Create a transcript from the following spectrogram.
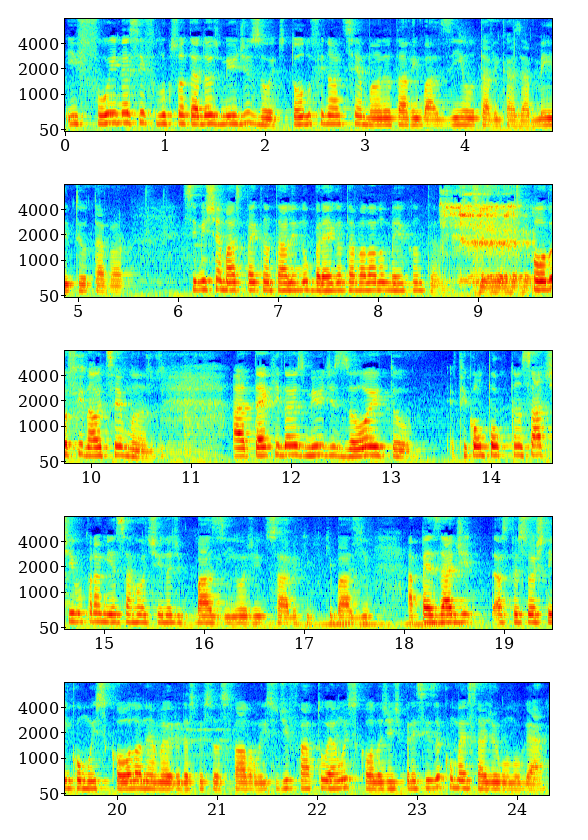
e fui nesse fluxo até 2018. Todo final de semana eu estava em barzinho, eu estava em casamento, eu estava. Se me chamasse para cantar ali no Brega, eu estava lá no meio cantando. Todo final de semana. Até que em 2018 ficou um pouco cansativo para mim essa rotina de barzinho. A gente sabe que, que barzinho, apesar de as pessoas têm como escola, né? A maioria das pessoas falam isso, de fato é uma escola. A gente precisa começar de algum lugar.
